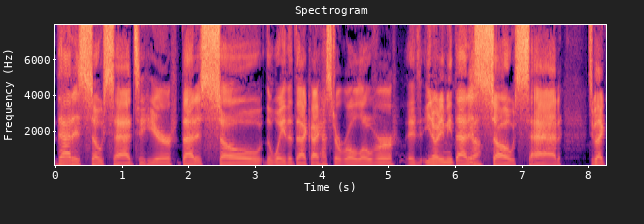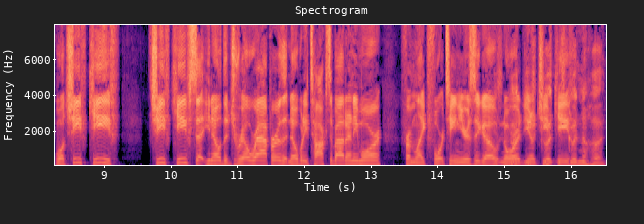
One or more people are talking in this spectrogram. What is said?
that is so sad to hear. That is so the way that that guy has to roll over. It, you know what I mean? That is Yeah. so sad to be like, well, Chief Keef, Chief Keef said, you know, the drill rapper that nobody talks about anymore from like 14 years ago. He's Nor, good- you know, Chief good, Keef. good in the hood.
